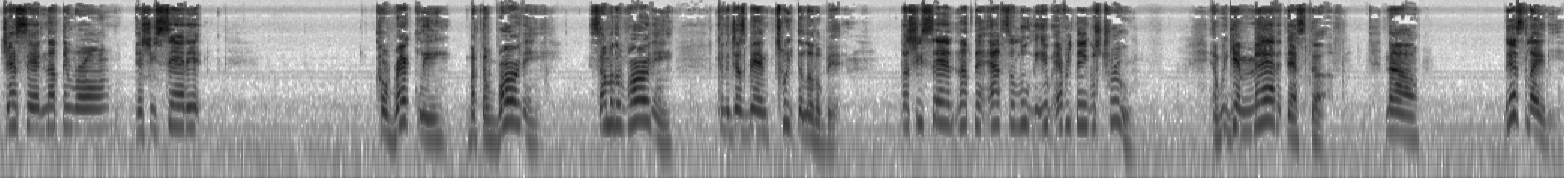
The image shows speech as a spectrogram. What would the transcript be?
Jess said nothing wrong, and she said it correctly, but the wording, some of the wording could have just been tweaked a little bit. But she said nothing absolutely, everything was true. And we get mad at that stuff. Now, this lady,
